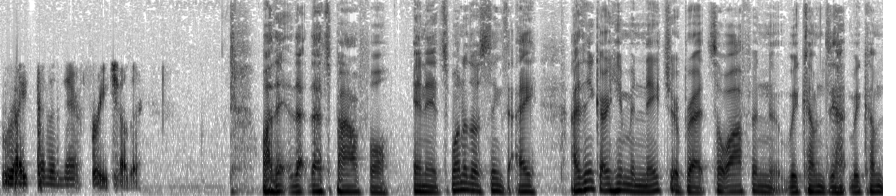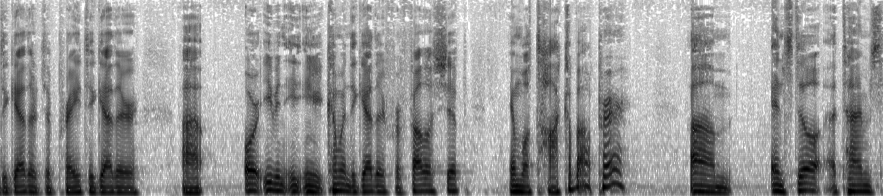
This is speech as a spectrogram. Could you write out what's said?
right then and there for each other. Well, that, that's powerful, and it's one of those things. I I think our human nature, Brett. So often we come to, we come together to pray together, uh, or even coming together for fellowship, and we'll talk about prayer. Um, and still, at times,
